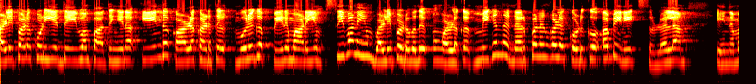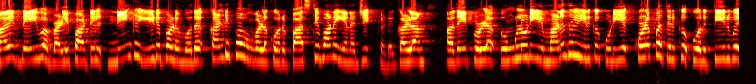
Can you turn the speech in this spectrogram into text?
வழிபடக்கூடிய தெய்வம் பார்த்தீங்கன்னா இந்த காலகட்டத்தில் முருக பெருமானையும் சிவனையும் வழிபடுவது உங்களுக்கு மிகுந்த நற்பலன்களை கொடுக்கும் அப்படின்னு சொல்லலாம். இந்த மாதிரி தெய்வ வழிபாட்டில் நீங்கள் ஈடுபடும் போது கண்டிப்பாக உங்களுக்கு ஒரு பாசிட்டிவான எனர்ஜி கிடைக்கலாம். அதே போல் உங்களுடைய மனதில் இருக்கக்கூடிய குழப்பத்திற்கு ஒரு தீர்வு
